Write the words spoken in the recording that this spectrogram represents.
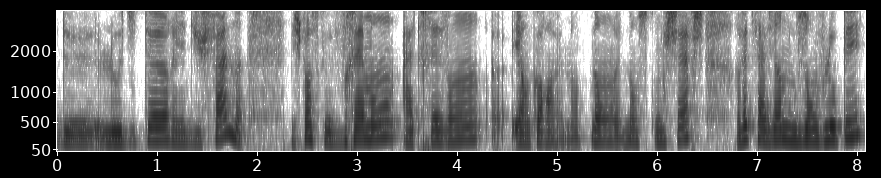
de l'auditeur et du fan. Mais je pense que vraiment à 13 ans et encore maintenant dans ce qu'on cherche, en fait ça vient nous envelopper,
